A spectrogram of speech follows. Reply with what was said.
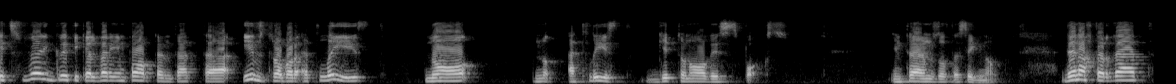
it's very critical, very important that uh, eavesdropper at least know, know, at least get to know this box in terms of the signal. Then after that,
